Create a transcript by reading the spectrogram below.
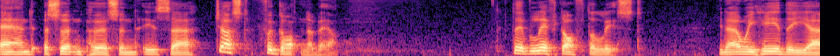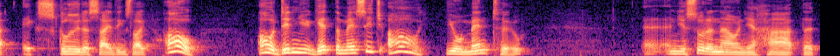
And a certain person is uh, just forgotten about. They've left off the list. You know, we hear the uh, excluder say things like, oh, oh, didn't you get the message? Oh, you were meant to. And you sort of know in your heart that,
